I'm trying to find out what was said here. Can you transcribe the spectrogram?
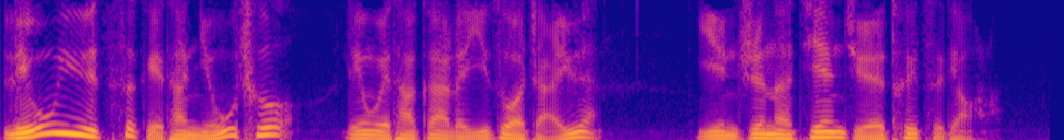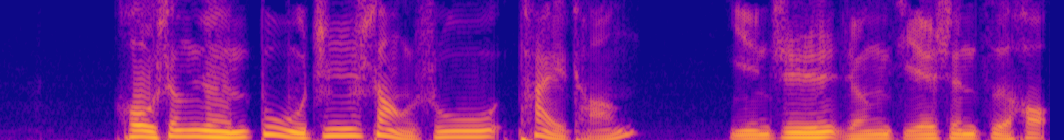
刘裕赐给他牛车，另为他盖了一座宅院。尹之呢，坚决推辞掉了。后升任度支尚书太常，尹之仍洁身自好，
